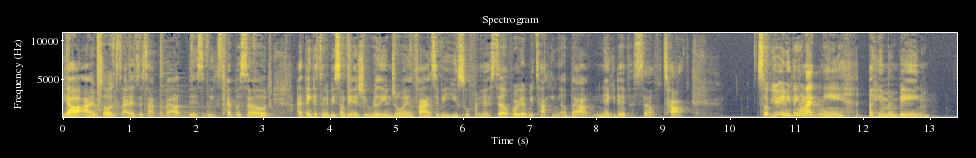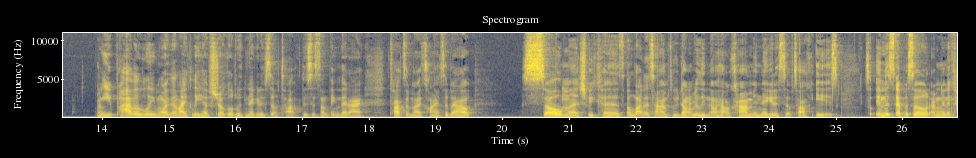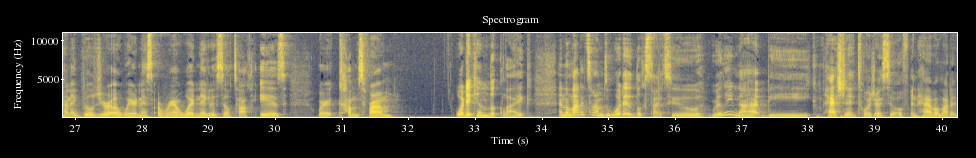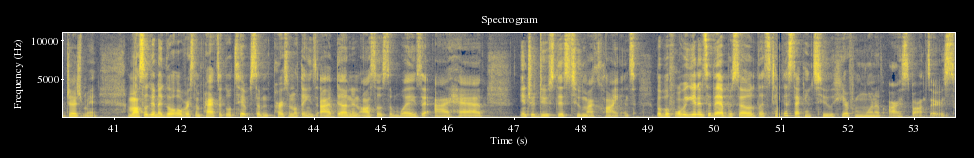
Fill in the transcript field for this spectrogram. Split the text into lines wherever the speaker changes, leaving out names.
Y'all, I am so excited to talk about this week's episode. I think it's going to be something that you really enjoy and find to be useful for yourself. We're going to be talking about negative self talk. So, if you're anything like me, a human being, you probably more than likely have struggled with negative self talk. This is something that I talk to my clients about so much because a lot of times we don't really know how common negative self talk is. So, in this episode, I'm going to kind of build your awareness around what negative self talk is, where it comes from, what it can look like, and a lot of times what it looks like to really not be compassionate towards yourself and have a lot of judgment. I'm also going to go over some practical tips, some personal things I've done, and also some ways that I have introduced this to my clients. But before we get into the episode, let's take a second to hear from one of our sponsors.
